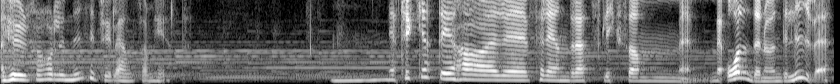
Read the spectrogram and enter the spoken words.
Hur förhåller ni er till ensamhet? Mm, jag tycker att det har eh, förändrats liksom med åldern under livet.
